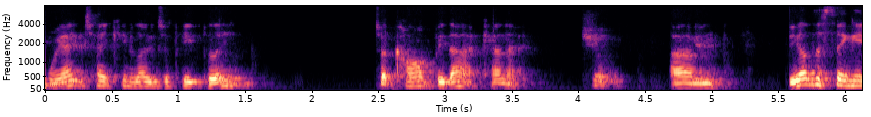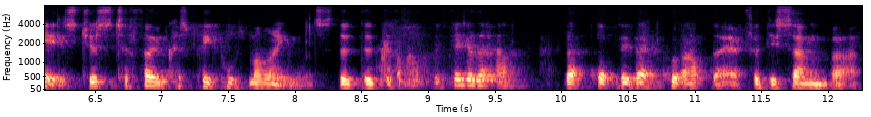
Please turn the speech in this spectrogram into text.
we ain't taking loads of people in. So it can't be that, can it? Sure. Um, the other thing is just to focus people's minds. The, the, the, the figure that, that, that Vivek put up there for December,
